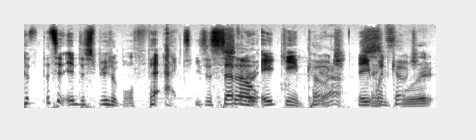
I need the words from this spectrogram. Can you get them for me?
That's an indisputable fact. He's a seven So- or eight game coach, Yeah. eight win coach. lit-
